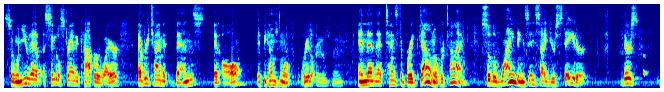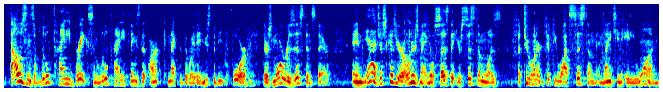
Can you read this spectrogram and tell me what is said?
So when you have a single-stranded copper wire, every time it bends at all, it becomes more brittle Brittle, and then that tends to break down over time. So the windings inside your stator, there's thousands of little tiny breaks and little tiny things that aren't connected the way they used to be before. Mm-hmm. There's more resistance there. And yeah, just because your owner's manual says that your system was a 250 watt system in 1981,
